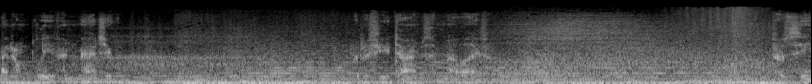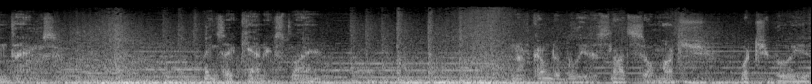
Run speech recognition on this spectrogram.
I don't believe in magic. But a few times in my life, I've seen things. Things I can't explain. Come to believe it's not so much what you believe.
